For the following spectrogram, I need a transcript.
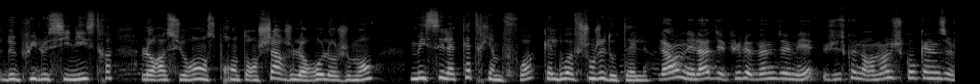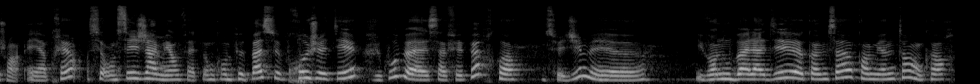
Depuis le sinistre, leur assurance prend en charge leur relogement mais c'est la quatrième fois qu'elles doivent changer d'hôtel. Là, on est là depuis le 22 mai, jusque normalement jusqu'au 15 juin. Et après, on ne sait jamais en fait. Donc on ne peut pas se projeter. Du coup, bah, ça fait peur quoi. On se dit, mais euh, ils vont nous balader euh, comme ça combien de temps encore?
